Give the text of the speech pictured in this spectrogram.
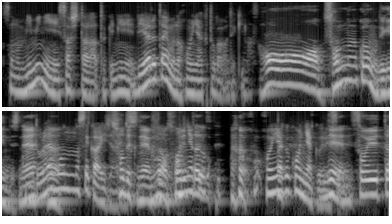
その耳に挿した時にリアルタイムの翻訳とかができます。おー、そんなこともできるんですね。ドラえもうんの世界じゃなそいうでか。ですすね。もうそうい翻訳、翻訳こんにゃくですよねね、。そういった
